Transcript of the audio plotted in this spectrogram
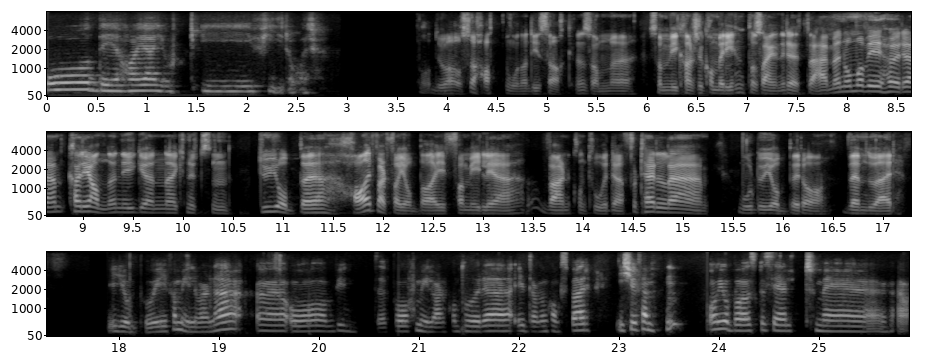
og det har jeg gjort i fire år. Du har også hatt noen av de sakene som, som vi kanskje kommer inn på seinere. Men nå må vi høre Karianne Nygøen Knutsen du jobber, har i hvert fall jobba i familievernkontoret. Fortell eh, hvor du jobber og hvem du er. Jeg jobber i familievernet eh, og begynte på familievernkontoret i Drammen Kongsberg i 2015. Og jobba spesielt med ja,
